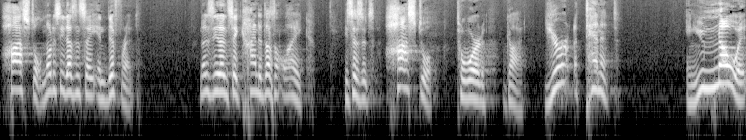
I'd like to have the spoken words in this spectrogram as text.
hostile. Notice he doesn't say indifferent. Notice he doesn't say kind of doesn't like. He says it's hostile toward God. You're a tenant, and you know it,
